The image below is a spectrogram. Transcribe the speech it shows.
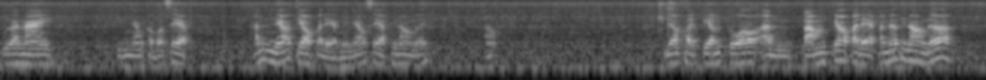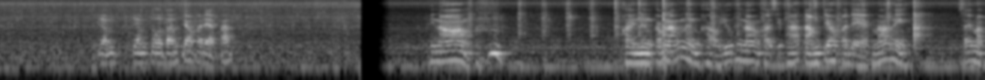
เบื่อนายกินยังกับบ่แซ่บขันแนวเจียวปลาแดกนี่แนวแซ่บพี่น้องเลย เอาเดี๋ยวข่อยเตรียมตัวอันตำเจียวปลาแดกกันเด้อพี่น้องเด้อเตรียมเตรียมตัวตำเจียวปลาแดกครับพี่น้องข่อยหนึ่งกำลังหนึ่งเข่ายุพี่น้องข่อยสิบห้าตำเจียวปลาแดกเนาะนี่ใส่หมัก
